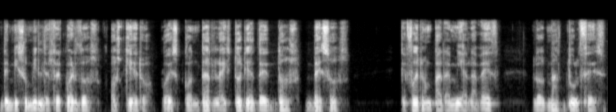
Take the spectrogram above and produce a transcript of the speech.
De mis humildes recuerdos os quiero, pues, contar la historia de dos besos que fueron para mí a la vez los más dulces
